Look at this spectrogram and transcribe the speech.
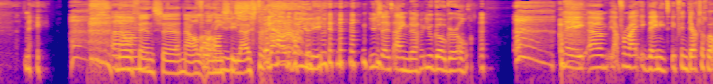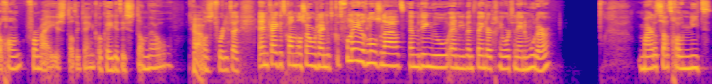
nee. No Ehm, offense eh, naar alle Annies die luisteren. We houden van jullie. jullie zijn het einde. You go, girl. nee, ehm, ja, voor mij, ik weet niet. Ik vind 30 wel gewoon, voor mij is dat ik denk, oké, dit is het dan wel. Ja. Als het voor die tijd. En kijk, het kan dan zomaar zijn dat ik het volledig loslaat en mijn ding doe. En je bent 32 en je wordt een ene moeder. Maar dat staat gewoon niet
